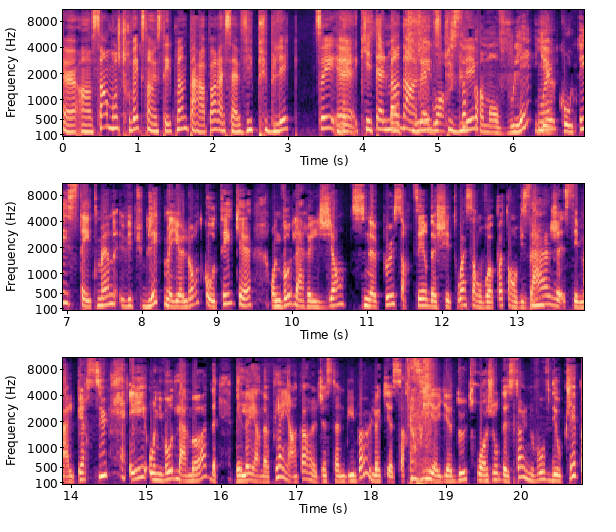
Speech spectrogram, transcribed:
euh, ensemble. Moi, je trouvais que c'était un statement par rapport à sa vie publique, tu sais, euh, Ben, qui est tellement on dans l'œil du public. Ça comme on voulait. Il y a un côté statement vie publique, mais il y a l'autre côté que au niveau de la religion, tu ne peux sortir de chez toi si on voit pas ton visage, Mm. c'est mal perçu. Et au niveau de la mode, ben là il y en a plein. Il y a encore un Justin Bieber là qui a sorti Ah euh, il y a deux trois jours de ça un nouveau vidéoclip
